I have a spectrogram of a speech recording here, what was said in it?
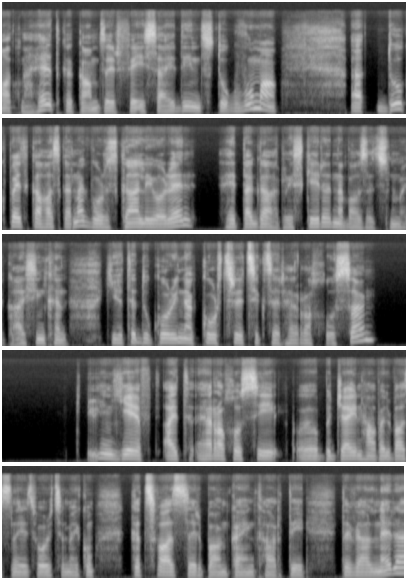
մատնահետքը կամ ձեր Face ID-ն ստուգվում է, դուք պետք է հասկանաք, որ զգալիորեն հետագա ռիսկերը նվազեցնում եք։ Այսինքն, եթե դուք օրինակ կորցրեցիք ձեր հեռախոսը, եւ այդ հեռախոսի բջջային հավելվածներից որից մեկում կցված ձեր բանկային քարտի տվյալները,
